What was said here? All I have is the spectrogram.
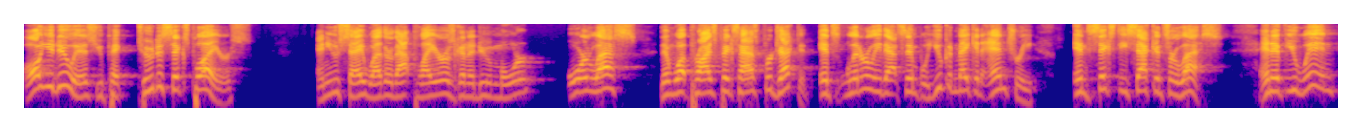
All you do is you pick two to six players and you say whether that player is going to do more or less than what Prize Picks has projected. It's literally that simple. You could make an entry in 60 seconds or less. And if you win,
